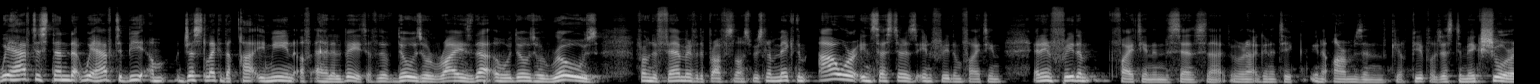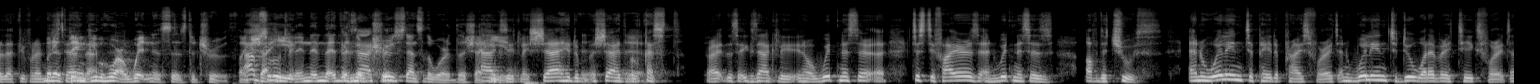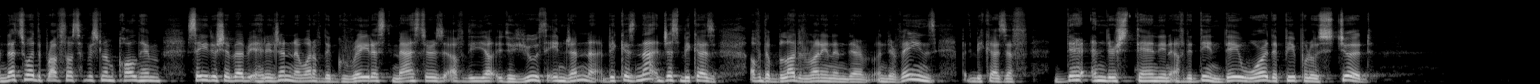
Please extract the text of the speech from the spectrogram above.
We have to stand up. We have to be um, just like the qa'imin of Ahl al-Bayt, of those who rise that, who those who rose from the family of the Prophet ﷺ, make them our ancestors in freedom fighting, and in freedom fighting in the sense that we're not going to take you know arms and kill people just to make sure that people But it's understand being that. people who are witnesses to truth, like Absolutely. shaheed, in, in, the, in the true sense of the word, the shaheed. Exactly. Shahid, shahid bil qist. Right? That's exactly, you know, witness, uh, testifiers and witnesses of the truth and willing to pay the price for it and willing to do whatever it takes for it. And that's why the Prophet ﷺ called him Sayyidu Shababi Ahl Jannah, one of the greatest masters of the, uh, the youth in Jannah. Because not just because of the blood running in their, in their veins, but because of their understanding of the deen. They were the people who stood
